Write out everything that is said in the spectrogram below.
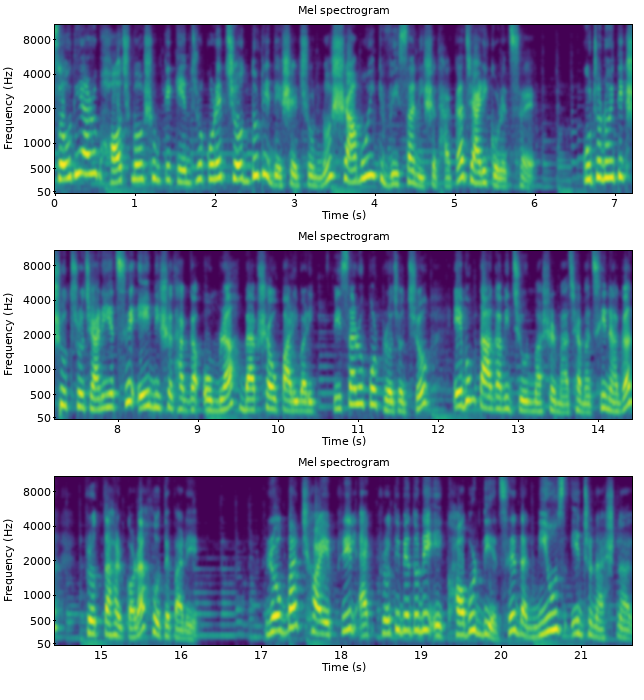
সৌদি আরব হজ মৌসুমকে কেন্দ্র করে চোদ্দটি দেশের জন্য সাময়িক ভিসা নিষেধাজ্ঞা জারি করেছে। কূটনৈতিক সূত্র জানিয়েছে, এই নিষেধাজ্ঞা ওমরাহ, ব্যবসা ও পারিবারিক ভিসার উপর প্রযোজ্য এবং তা আগামী জুন মাসের মাঝামাঝি নাগাদ প্রত্যাহার করা হতে পারে। রোববার ছয় এপ্রিল এক প্রতিবেদনে এ খবর দিয়েছে দ্য নিউজ ইন্টারন্যাশনাল।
